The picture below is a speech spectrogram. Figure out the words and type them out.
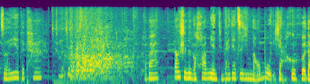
昨夜的他，好吧。当时那个画面，请大家自己脑补一下，呵呵的。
